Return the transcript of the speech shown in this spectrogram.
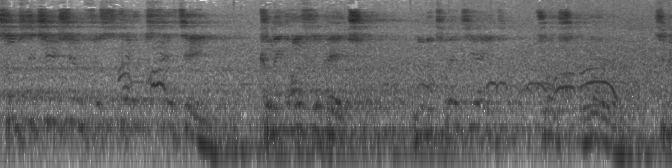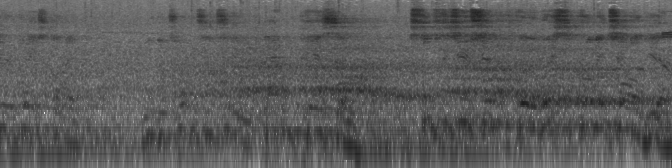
Substitution for Stoke City. Coming off the pitch, number 28, Josh Rowe. To be replaced by number 22, Ben Pearson. Substitution for West Bromwich Albion.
